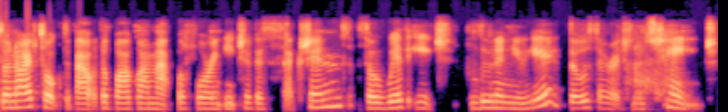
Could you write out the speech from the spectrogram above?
So now I've talked about the Bagua map before in each of the sections. So with each Lunar New Year, those directions change.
